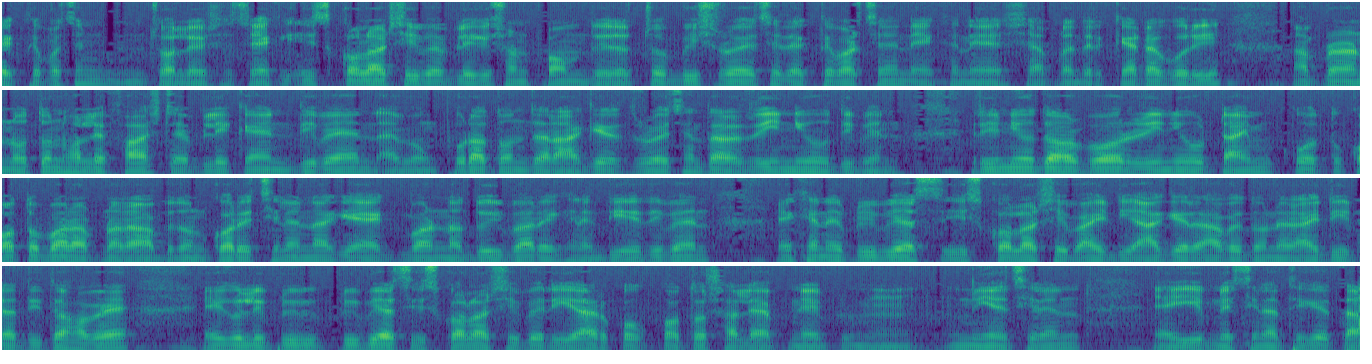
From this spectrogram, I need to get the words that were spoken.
দেখতে পাচ্ছেন, চলে এসেছে। স্কলারশিপ অ্যাপ্লিকেশন ফর্ম দু হাজার চব্বিশ রয়েছে, দেখতে পাচ্ছেন। এখানে এসে আপনাদের ক্যাটাগরি আপনারা নতুন হলে ফার্স্ট অ্যাপ্লিক্যান্ট দিবেন এবং পুরাতন যারা আগের রয়েছেন, তারা রিনিউ দিবেন। রিনিউ দেওয়ার পর রিনিউ টাইম কত, কতবার আপনারা আবেদন করেছিলেন আগে? একবার না দুইবার? এখানে দিয়ে দিবেন। এখানে প্রিভিয়াস স্কলারশিপ আইডি আগের আবেদনের আইডিটা দিতে হবে। এগুলি প্রিভিয়াস স্কলারশিপের ইয়ার কত সালে আপনি নিয়েছিলেন, এই ইবনে সিনা থেকে তা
